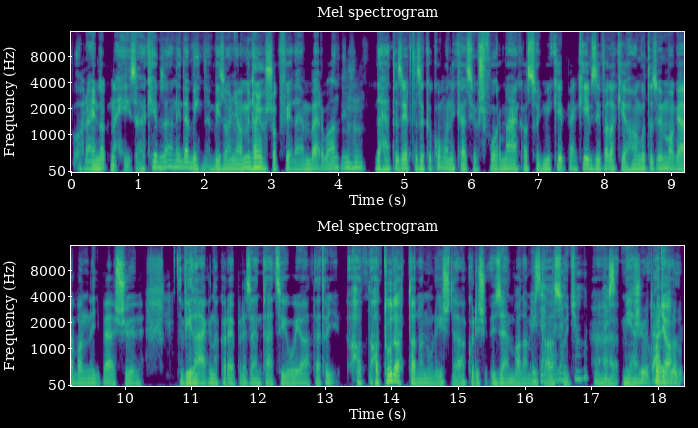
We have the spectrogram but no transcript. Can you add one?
aránylag nehéz elképzelni, de minden bizonyal, nagyon sokféle ember van, uh-huh. de hát azért ezek a kommunikációs formák, az, hogy miképpen képzi valaki a hangot, az önmagában egy belső világnak a reprezentációja. Tehát, hogy ha, ha tudattalanul is, de akkor is üzen valamit üzen az, hogy uh, milyen, Sőt, hogyan, állítólag...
